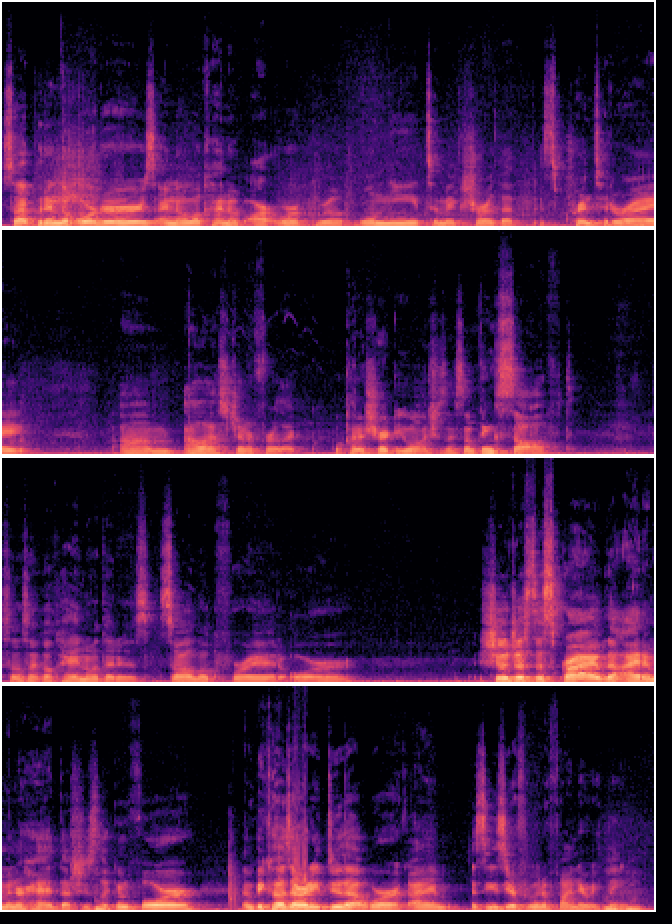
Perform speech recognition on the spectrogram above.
So I put in the orders. I know what kind of artwork we'll, we'll need to make sure that it's printed right. Um, I'll ask Jennifer like, "What kind of shirt do you want?" She's like, "Something soft." So I was like, "Okay, I know what that is." So I'll look for it, or she'll just describe the item in her head that she's looking for. And because I already do that work, I'm it's easier for me to find everything. Mm-hmm.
